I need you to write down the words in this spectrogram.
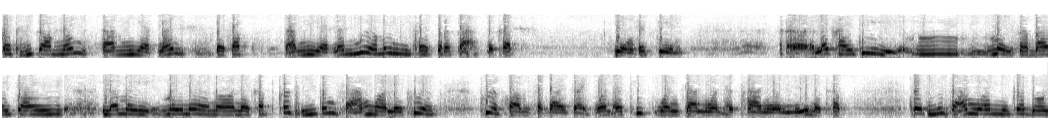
ก็ถือตามนั้นตามเนียดนั้นนะครับ ตามเนียดนั้นเมื่อไม่มีใครประกาศนะครับอย่างชัดเจน และใครที่ไม่สบายใจและไม่ไม่แน่นอนนะครับ ก็ถือทั้งสามวันเลยเพื่อเพื่อความสบายใจ วันอาทิตย์วันจันทร์วันอังคารวันนี้นะครับถ้าถือสามวันนี้ก็โดย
